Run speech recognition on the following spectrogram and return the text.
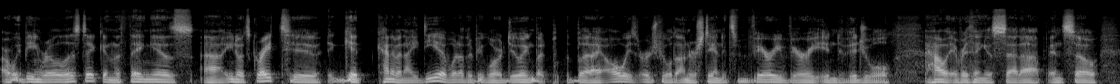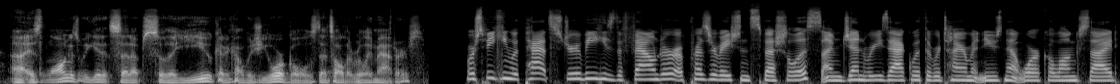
Are we being realistic?" And the thing is, uh, you know, it's great to get kind of an idea of what other people are doing, but but I always urge people to understand it's very very individual how everything is set up. And so uh, as long as we get it set up so that you can accomplish your goals, that's all that really matters. We're speaking with Pat Strubbe. He's the founder of Preservation Specialists. I'm Jen Rizak with the Retirement News Network alongside.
